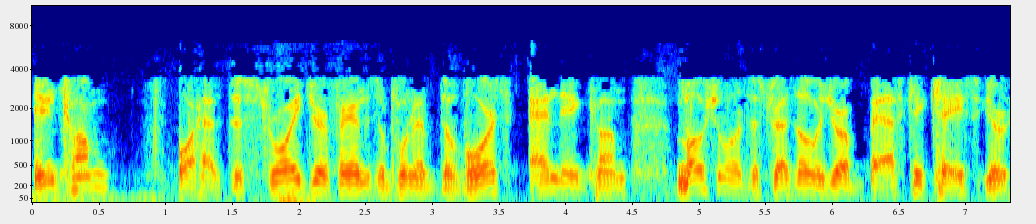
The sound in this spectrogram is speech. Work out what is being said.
income or has destroyed your family to the point of divorce and income, emotional distress. In other words, you're a basket case. You're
